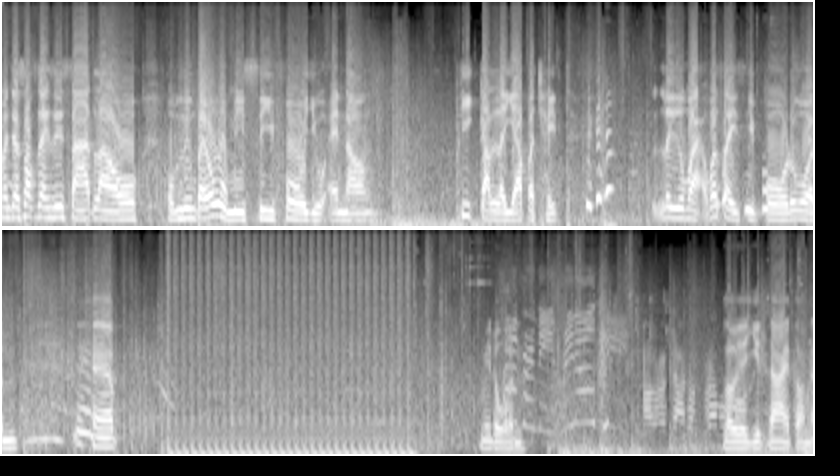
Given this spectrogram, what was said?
มันจะซอกแซกซีซาร์เรา ผมลืมไปว่าผมมี C4 อยู่ไอ้น้อง พี่กันระยะประชิดลืมอะว่าใส่ C4 ทุกคนนะครับ ไม่โดน เราจะยึดได้ตอนไหน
